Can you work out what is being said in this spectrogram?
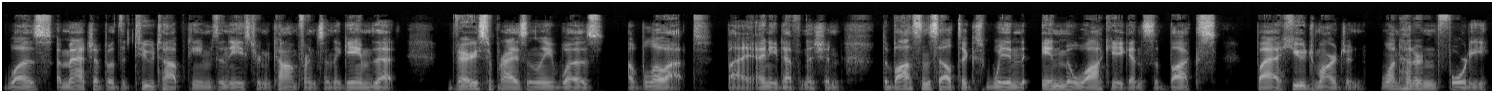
was a matchup of the two top teams in the Eastern Conference, and the game that very surprisingly was a blowout by any definition. The Boston Celtics win in Milwaukee against the Bucks by a huge margin, 140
